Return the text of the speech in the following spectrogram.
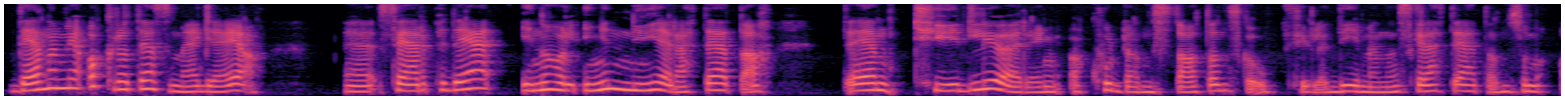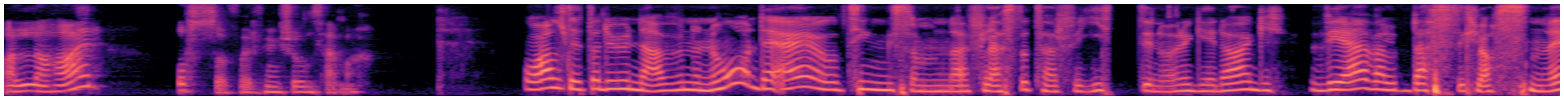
Det er nemlig akkurat det som er greia. Eh, CRPD inneholder ingen nye rettigheter. Det er en tydeliggjøring av hvordan statene skal oppfylle de menneskerettighetene som alle har, også for funksjonshemma. Og alt dette du nevner nå, det er jo ting som de fleste tar for gitt i Norge i dag. Vi er vel best i klassen, vi,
